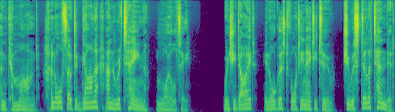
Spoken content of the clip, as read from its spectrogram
and command, and also to garner and retain loyalty. When she died in August 1482, she was still attended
